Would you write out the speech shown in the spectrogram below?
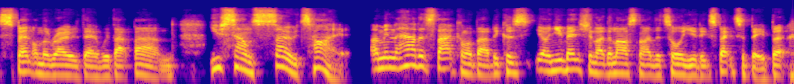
spent on the road there with that band, you sound so tight. I mean, how does that come about? Because you know, and you mentioned like the last night of the tour you'd expect to be, but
